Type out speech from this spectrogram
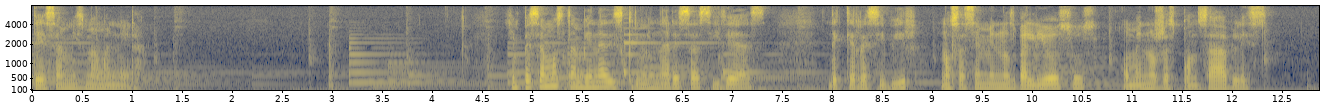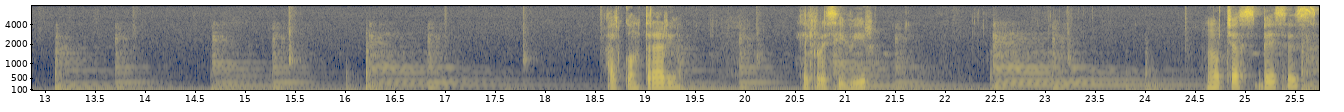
de esa misma manera. Y empecemos también a discriminar esas ideas de que recibir nos hace menos valiosos o menos responsables. Al contrario, el recibir muchas veces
